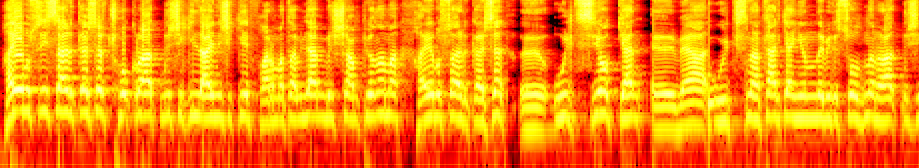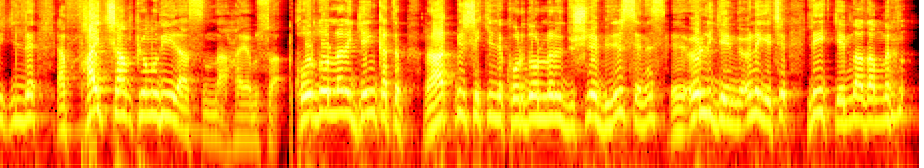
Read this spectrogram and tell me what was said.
Hayabusa ise arkadaşlar çok rahat bir şekilde aynı şekilde farm atabilen bir şampiyon ama Hayabusa arkadaşlar e, ultisi yokken e, veya ultisini atarken yanında birisi olduğunda rahat bir şekilde ya fight şampiyonu değil aslında Hayabusa. Koridorlara gank atıp rahat bir şekilde koridorları düşürebilirseniz e, early game'de öne geçip late game'de adamların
